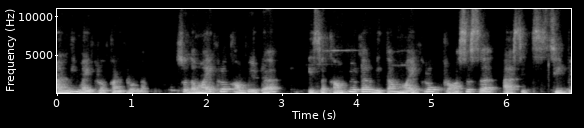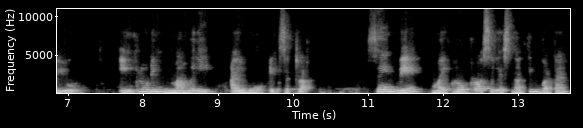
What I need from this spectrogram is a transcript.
and the microcontroller. So the microcomputer is a computer with a microprocessor as its CPU, including memory, I/O, etc. Same way, microprocessor is nothing but a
